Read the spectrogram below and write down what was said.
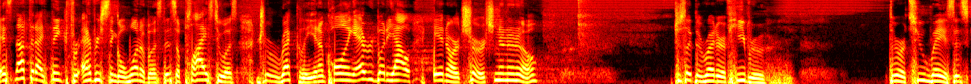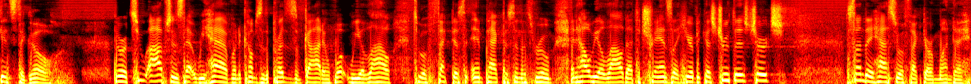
it's not that I think for every single one of us this applies to us directly, and I'm calling everybody out in our church. No, no, no. Just like the writer of Hebrew, there are two ways this gets to go there are two options that we have when it comes to the presence of God and what we allow to affect us and impact us in this room and how we allow that to translate here. Because truth is, church, Sunday has to affect our Monday.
